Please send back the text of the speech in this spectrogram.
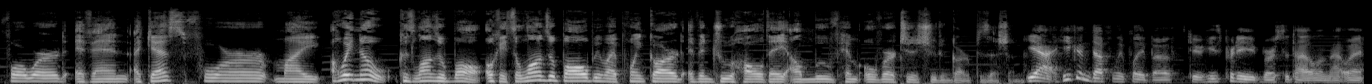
forward. And then I guess for my oh wait no, because Lonzo Ball. Okay, so Lonzo Ball will be my point guard, and then Jrue Holiday, I'll move him over to the shooting guard position. Yeah, he can definitely play both too. He's pretty versatile in that way.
